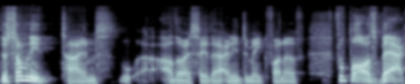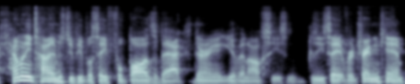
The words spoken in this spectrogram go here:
There's so many times, although I say that, I need to make fun of football is back. How many times do people say football is back during a given off season? Because you say it for training camp,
